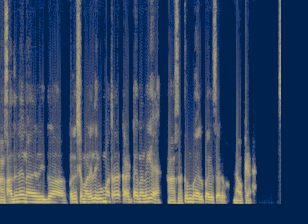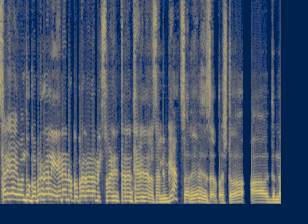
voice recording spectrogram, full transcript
ಹಾ. ಅದನ್ನೇ ನಾನು ಇದು ಪರೀಕ್ಷೆ ಮಾಡಿಲ್ಲ ಇವು ಮಾತ್ರ ಕರೆಕ್ಟ್ ಆಗಿ ನನಗೆ ಹಾ ಸರ್. ತುಂಬಾ ಹೆಲ್ಪ್ ಆಗಿದೆ ಸರ್ ಓಕೆ ಸರ್ ಈಗ ಈ ಒಂದು ಗೊಬ್ಬರದಲ್ಲಿ ಏನೇನೋ ಗೊಬ್ಬರಗಳನ್ನ ಮಿಕ್ಸ್ ಮಾಡಿರ್ತಾರೆ ಅಂತ ಹೇಳಿದಾರ ಸರ್ ನಿಮ್ಗೆ? ಸರ್ ಹೇಳಿದೆ ಸರ್ ಫಸ್ಟ್ ಅದನ್ನ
